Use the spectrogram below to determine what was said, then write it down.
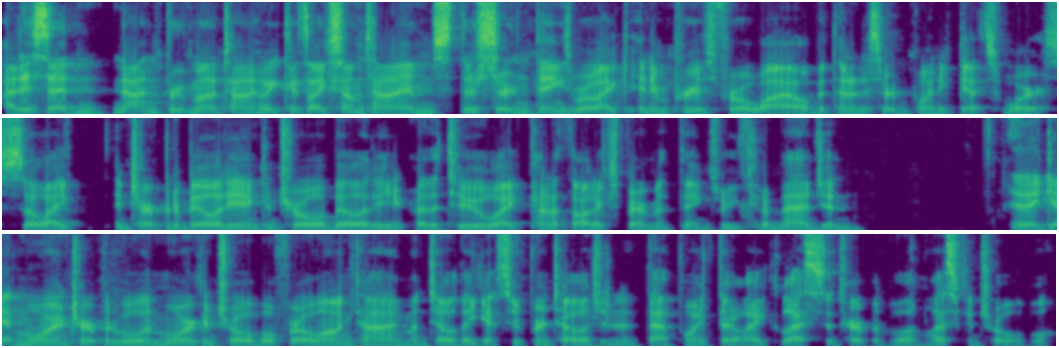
I just said not improve monotonically because like sometimes there's certain things where like it improves for a while, but then at a certain point it gets worse. So like interpretability and controllability are the two like kind of thought experiment things where you could imagine they get more interpretable and more controllable for a long time until they get super intelligent. And at that point, they're like less interpretable and less controllable.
